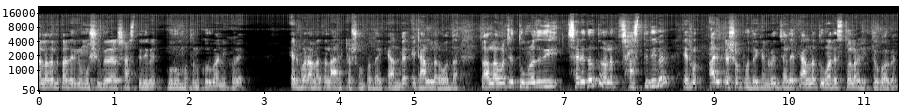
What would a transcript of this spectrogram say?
আল্লাহ তালা তাদেরকে মুশিকদের দ্বারা শাস্তি দিবেন, গুরুর মতন কুরবানি করে। এরপর আল্লাহ তালা আরেকটা সম্প্রদায়কে আনবেন, এটা আল্লাহর ওয়াদা। তো আল্লাহ বলছে, তোমরা যদি ছেড়ে দাও, তাহলে শাস্তি দিবেন। এরপর আরেকটা সম্প্রদায়কে আনবেন, যাদেরকে আল্লাহ তোমাদের স্থলাভিষিক্ত করবেন।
